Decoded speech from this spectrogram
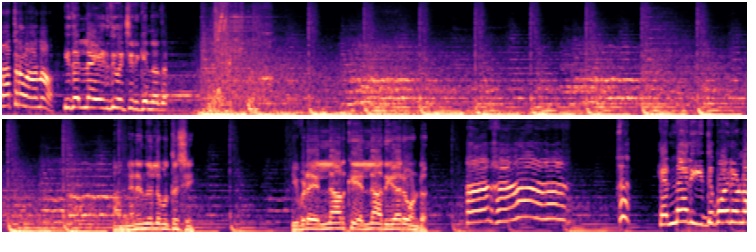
മാത്രമാണോ ഇതെല്ലാം എഴുതി വെച്ചിരിക്കുന്നത്? അങ്ങനെയൊന്നുമില്ല മുത്തശ്ശി. ഇവിടെ എല്ലാവർക്കും എല്ലാ അധികാരവും ഉണ്ട്. ആഹാ. എന്നാൽ ഇതുപോലുള്ള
